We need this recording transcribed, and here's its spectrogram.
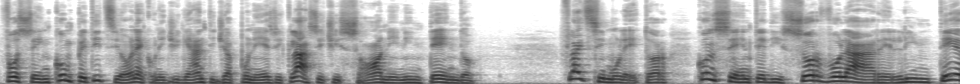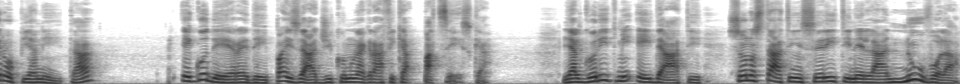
fosse in competizione con i giganti giapponesi classici Sony, Nintendo. Flight Simulator consente di sorvolare l'intero pianeta e godere dei paesaggi con una grafica pazzesca. Gli algoritmi e i dati sono stati inseriti nella nuvola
